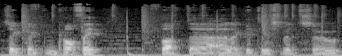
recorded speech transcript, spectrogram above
it's like drinking coffee but uh, I like the taste of it. So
